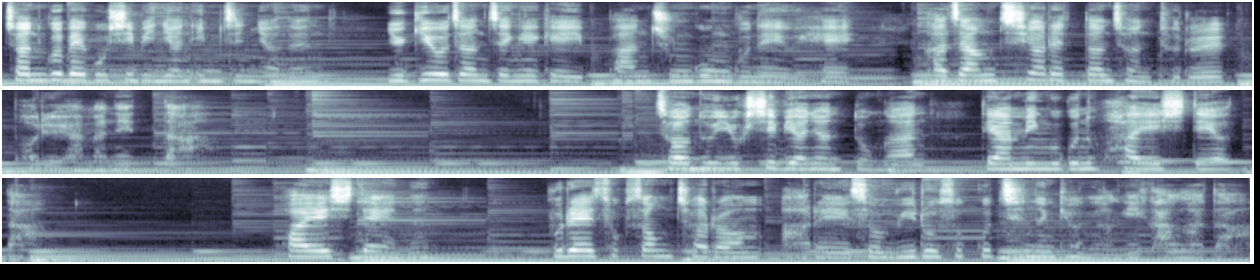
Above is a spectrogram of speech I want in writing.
1952년 임진년은 6.25 전쟁에 개입한 중공군에 의해 가장 치열했던 전투를 벌여야만 했다. 전후 60여 년 동안 대한민국은 화해 시대였다. 화해 시대에는 불의 속성처럼 아래에서 위로 솟구치는 경향이 강하다.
